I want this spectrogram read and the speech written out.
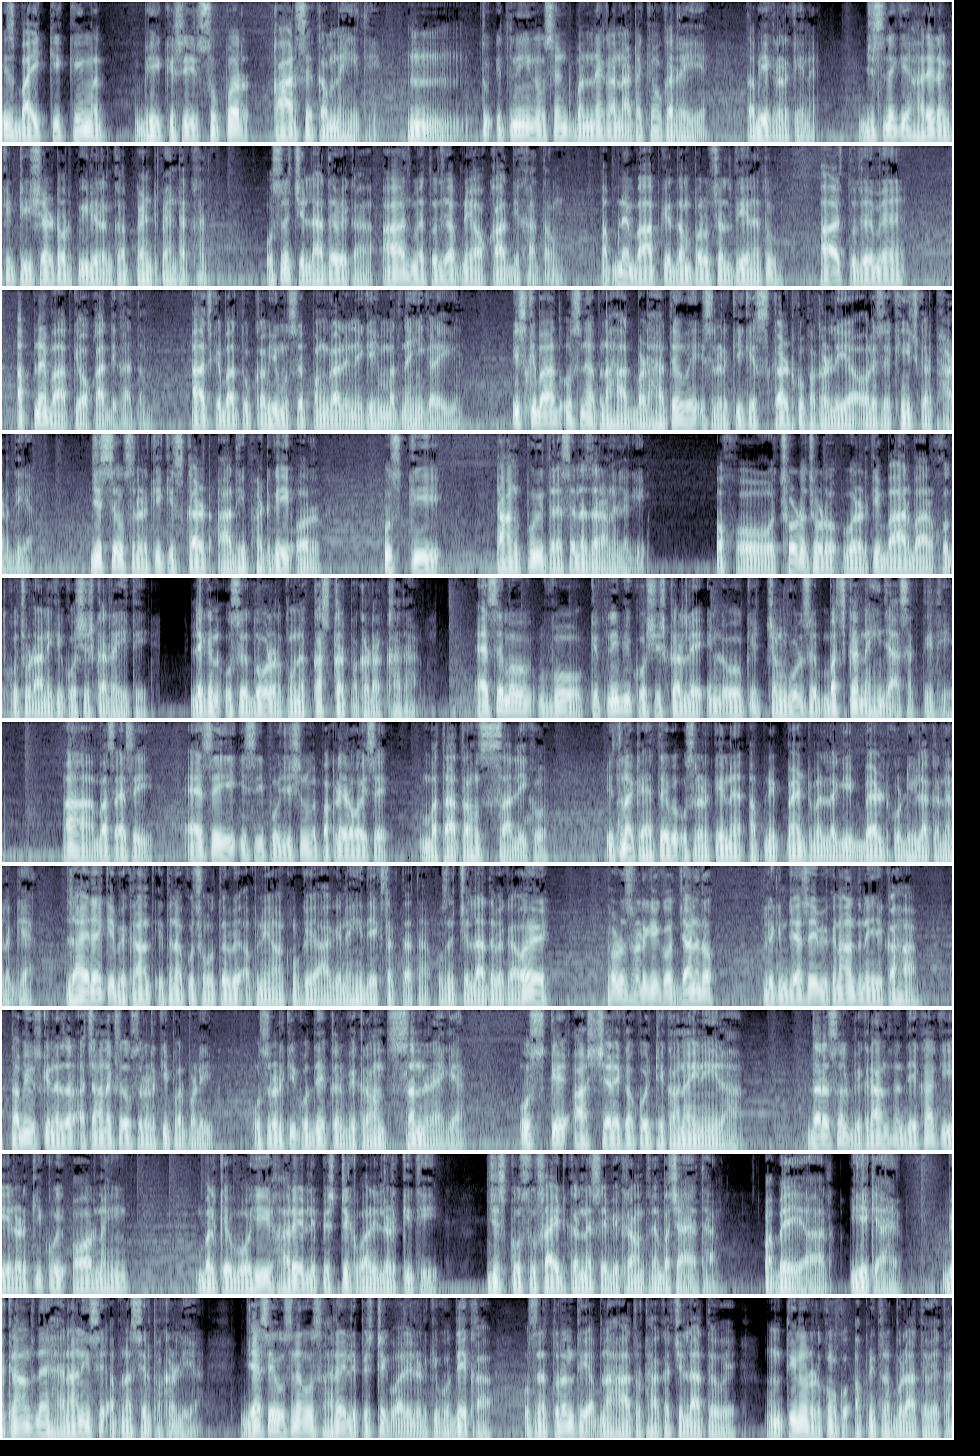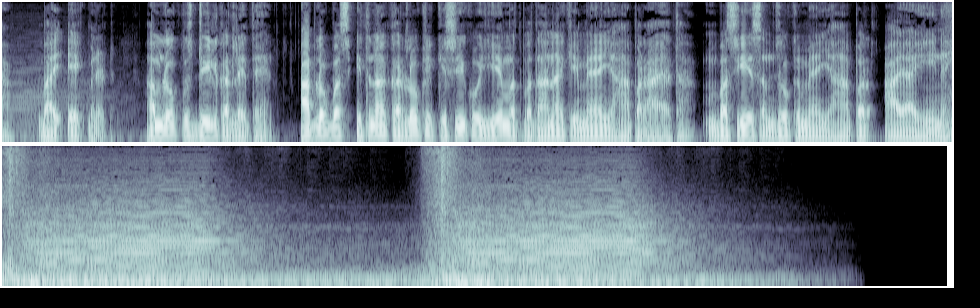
इस बाइक की कीमत भी किसी सुपर कार से कम नहीं थी। हम्म तू इतनी इनोसेंट बनने का नाटक क्यों कर रही है? तभी एक लड़के ने जिसने की हरे रंग की टी शर्ट और पीले रंग का पैंट पहन रखा था। उसने चिल्लाते हुए कहा, आज मैं तुझे अपनी औकात दिखाता हूँ। अपने बाप के दम पर उछलती है ना तू? आज तुझे मैं अपने बाप की औकात दिखाता हूँ। आज के बाद तू कभी मुझसे पंगा लेने की हिम्मत नहीं करेगी। इसके बाद उसने अपना हाथ बढ़ाते हुए इस लड़की के स्कर्ट को पकड़ लिया और इसे खींचकर फाड़ दिया, जिससे उस लड़की की स्कर्ट आधी फट गई और उसकी टांग पूरी तरह से नज़र आने लगी। ओहो, छोड़ो छोड़ो, वो लड़की बार बार खुद को छुड़ाने की कोशिश कर रही थी, लेकिन उसे दो लड़कों ने कसकर पकड़ रखा था। ऐसे में वो कितनी भी कोशिश कर ले, इन लोगों की चंगुल से बचकर नहीं जा सकती थी। हाँ बस ऐसे ही ऐसे ही इसी पोजीशन में पकड़े रहो इसे, बताता हूँ साली को। इतना कहते हुए उस लड़के ने अपनी पैंट में लगी बेल्ट को ढीला करने लग गया। ज़ाहिर है कि विक्रांत इतना कुछ होते हुए अपनी आँखों के आगे नहीं देख सकता था। उसने चिल्लाते हुए कहा, ओए, छोड़ो उस लड़की को, जाने दो। लेकिन जैसे ही विक्रांत ने यह कहा, तभी उसकी नज़र अचानक से उस लड़की पर पड़ी। उस लड़की को देखकर विक्रांत सन्न रह गया। उसके आश्चर्य का कोई ठिकाना ही नहीं रहा। दरअसल विक्रांत ने देखा कि ये लड़की कोई और नहीं, बल्कि वही हरे लिपस्टिक वाली लड़की थी, जिसको सुसाइड करने से विक्रांत ने बचाया था। अबे यार, ये क्या है? विक्रांत ने हैरानी से अपना सिर पकड़ लिया। जैसे उसने उस हरे लिपस्टिक वाली लड़की को देखा, उसने तुरंत ही अपना हाथ उठाकर चिल्लाते हुए उन तीनों लड़कों को अपनी तरफ़ बुलाते हुए कहा, भाई, एक मिनट। हम लोग कुछ डील कर लेते हैं। आप लोग बस इतना कर लो कि किसी को ये मत बताना कि मैं यहाँ पर आया था। बस ये समझो कि मैं यहाँ पर आया ही नहीं।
